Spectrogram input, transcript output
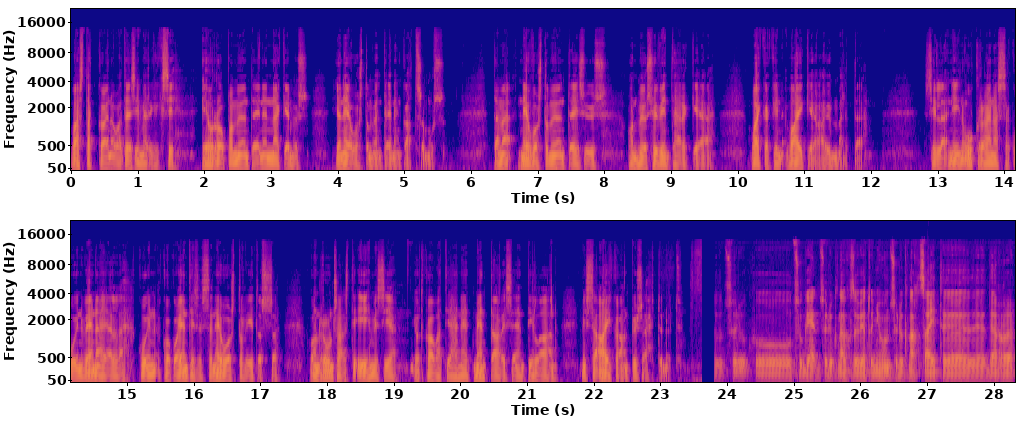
Vastakkain ovat esimerkiksi Eurooppa-myönteinen näkemys ja neuvostomyönteinen katsomus. Tämä neuvostomyönteisyys on myös hyvin tärkeää, vaikkakin vaikeaa ymmärtää. Sillä niin Ukrainassa kuin Venäjällä kuin koko entisessä Neuvostoliitossa on runsaasti ihmisiä, jotka ovat jääneet mentaaliseen tilaan, missä aika on pysähtynyt. Zurück zu gehen, zurück nach Sowjetunion, zurück nach Zeit der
